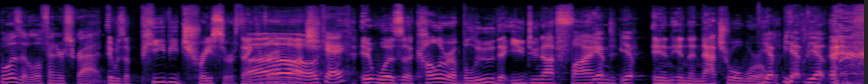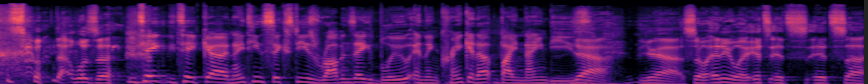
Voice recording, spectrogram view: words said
What was it? A little Fender Scratch? It was a PV Tracer. Thank you very much. Oh, much. okay. It was a color of blue that you do not find Yep, yep. in in the natural world. Yep, yep, yep. so that was a you take you take uh, 1960s Robin's Egg blue and then crank it up by 90s. yeah, yeah. So anyway, it's it's it's uh,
